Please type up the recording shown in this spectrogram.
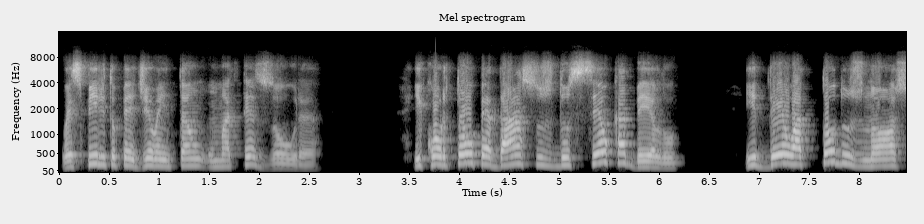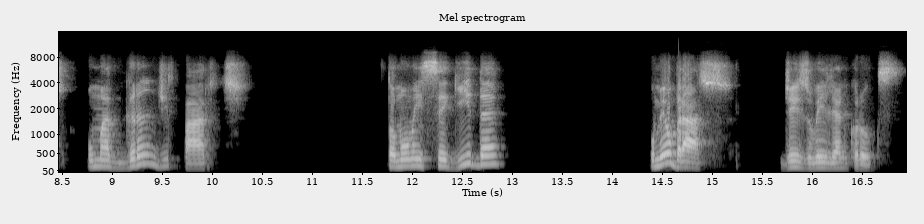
O espírito pediu então uma tesoura e cortou pedaços do seu cabelo e deu a todos nós uma grande parte. Tomou em seguida o meu braço, diz William Crookes.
